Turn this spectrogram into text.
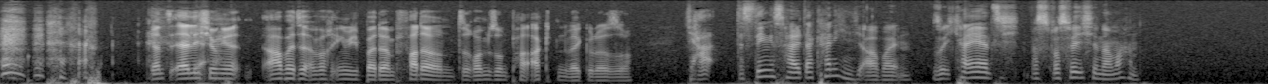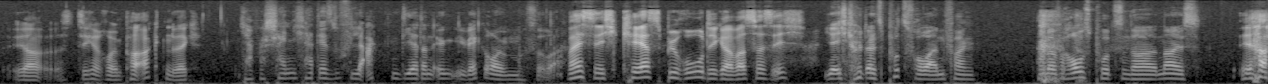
Ganz ehrlich, Junge, arbeite einfach irgendwie bei deinem Vater und räum so ein paar Akten weg oder so. Ja, das Ding ist halt, da kann ich nicht arbeiten. So, ich kann ja jetzt nicht, was, was will ich denn da machen? Ja, Digga, räum ein paar Akten weg. Ja, wahrscheinlich hat er so viele Akten, die er dann irgendwie wegräumen muss, oder? Weiß nicht, Kehrs Büro, Digga, was weiß ich. Ja, ich könnte als Putzfrau anfangen. Und einfach rausputzen da, nice. Ja,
